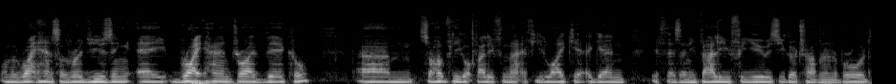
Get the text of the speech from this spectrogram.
on the right hand side of the road using a right hand drive vehicle. Um, so hopefully you got value from that. If you like it, again, if there's any value for you as you go traveling abroad,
